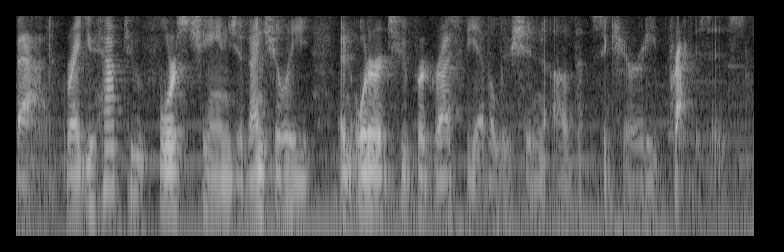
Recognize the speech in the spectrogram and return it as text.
bad, right? You have to force change eventually in order to progress the evolution of security practices.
